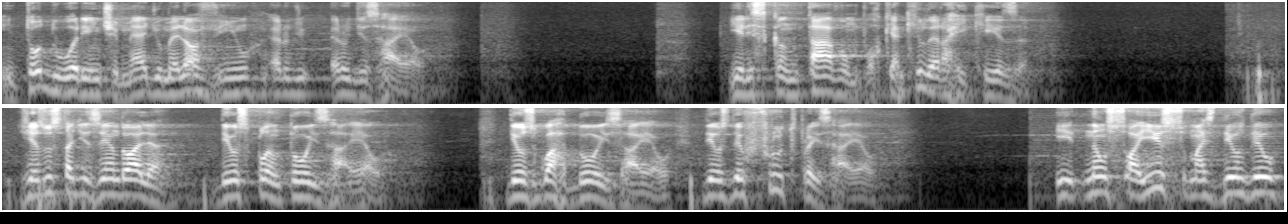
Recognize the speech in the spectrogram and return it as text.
em todo o Oriente Médio, o melhor vinho era o de, era o de Israel. E eles cantavam porque aquilo era riqueza. Jesus está dizendo: olha, Deus plantou Israel, Deus guardou Israel, Deus deu fruto para Israel. E não só isso, mas Deus deu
